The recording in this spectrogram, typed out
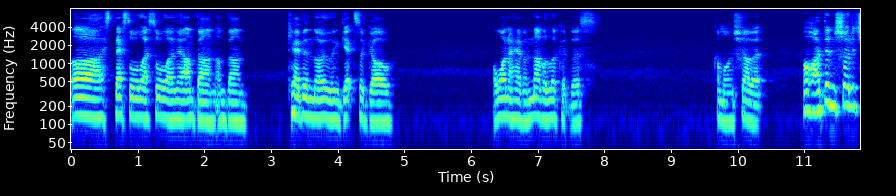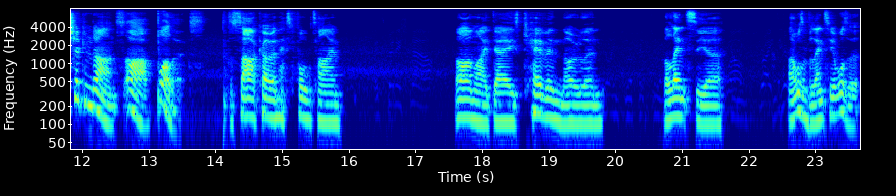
Oh, that's, that's all. That's all I know. I'm done. I'm done. Kevin Nolan gets a goal. I want to have another look at this. Come on, show it. Oh, I didn't show the chicken dance. Oh, bollocks. To Sakho, and that's full time. Oh my days. Kevin Nolan. Valencia. No, it wasn't Valencia, was it?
